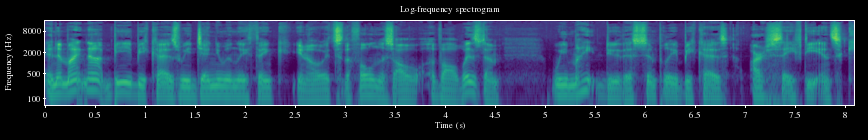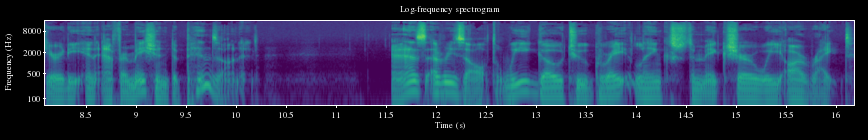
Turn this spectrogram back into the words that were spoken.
And it might not be because we genuinely think, you know, it's the fullness all, of all wisdom. We might do this simply because our safety and security and affirmation depends on it. As a result, we go to great lengths to make sure we are right.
